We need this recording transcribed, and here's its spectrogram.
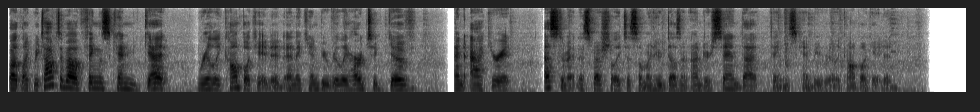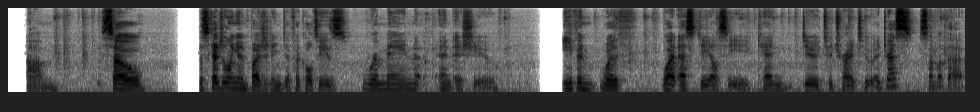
But like we talked about, things can get really complicated and it can be really hard to give an accurate estimate, especially to someone who doesn't understand that things can be really complicated. Um, so the scheduling and budgeting difficulties remain an issue, even with what SDLC can do to try to address some of that.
